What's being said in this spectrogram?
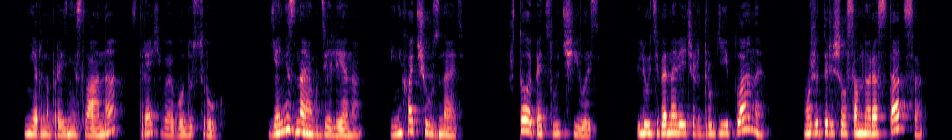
– нервно произнесла она, стряхивая воду с рук. «Я не знаю, где Лена, и не хочу знать. Что опять случилось? Или у тебя на вечер другие планы? Может, ты решил со мной расстаться?»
